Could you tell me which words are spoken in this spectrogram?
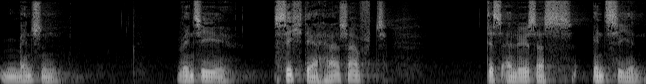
Menschen. Wenn sie sich der Herrschaft des Erlösers entziehen.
